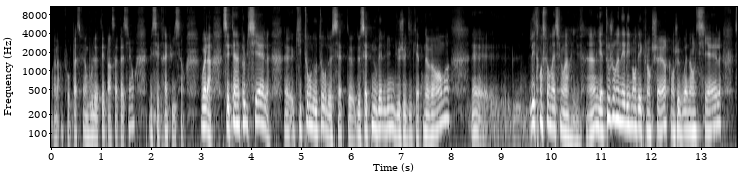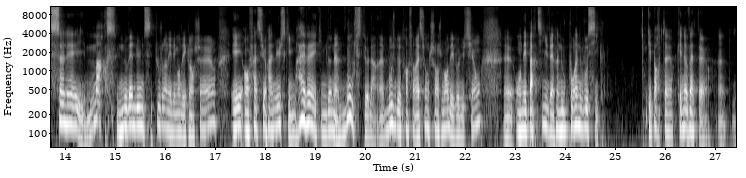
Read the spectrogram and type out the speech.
Voilà, faut pas se faire boulotter par sa passion, mais c'est très puissant. Voilà, c'était un peu le ciel euh, qui tourne autour de cette, de cette nouvelle lune du jeudi 4 novembre. Euh, les transformations arrivent. Hein. Il y a toujours un élément déclencheur quand je vois dans le ciel Soleil, Mars, une nouvelle lune, c'est toujours un élément déclencheur. Et en face Uranus qui me réveille, qui me donne un boost là, un boost de transformation, de changement, d'évolution. Euh, on est parti vers un, pour un nouveau cycle qui est porteur, qui est novateur, hein, qui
